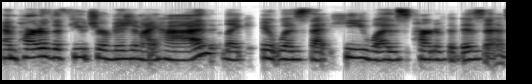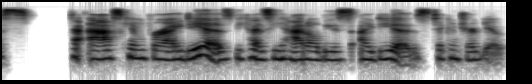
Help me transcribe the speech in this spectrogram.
and part of the future vision I had like it was that he was part of the business to ask him for ideas because he had all these ideas to contribute.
